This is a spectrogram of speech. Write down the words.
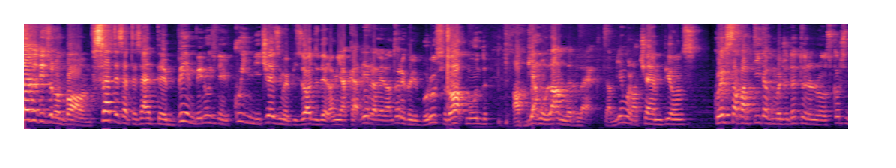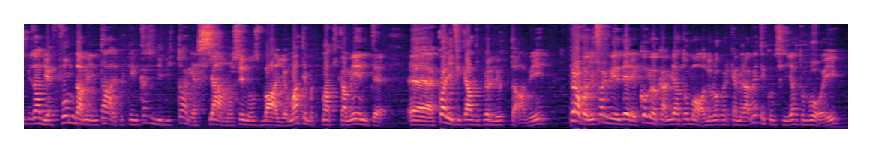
Ciao a tutti, sono Bomb777 benvenuti nel quindicesimo episodio della mia carriera allenatore con il Borussia Dortmund. Abbiamo l'Underlecht, abbiamo la Champions. Questa partita, come ho già detto nello scorso episodio, è fondamentale perché in caso di vittoria siamo, se non sbaglio, matematicamente eh, qualificati per gli ottavi. Però voglio farvi vedere come ho cambiato modulo perché me l'avete consigliato voi.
